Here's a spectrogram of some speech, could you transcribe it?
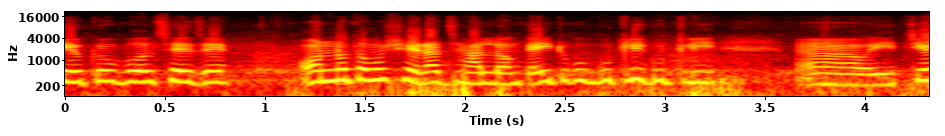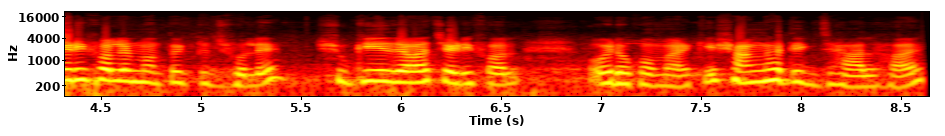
কেউ কেউ বলছে যে অন্যতম সেরা ঝাল লঙ্কা, এইটুকু গুটলি গুটলি ওই চেরি ফলের মতো একটু ঝোলে, শুকিয়ে যাওয়া চেরি ফল ওই রকম আর কি, সাংঘাতিক ঝাল হয়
